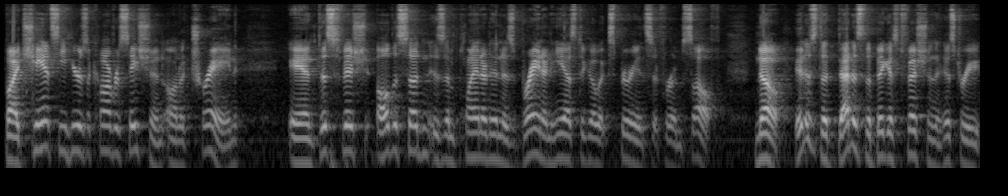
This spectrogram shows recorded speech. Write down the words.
by chance, he hears a conversation on a train, and this fish all of a sudden is implanted in his brain, and he has to go experience it for himself. No, it is the that is the biggest fish in the history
